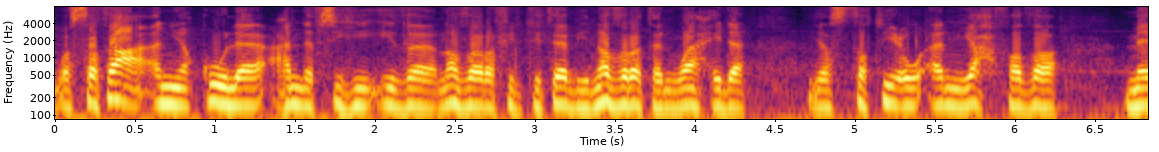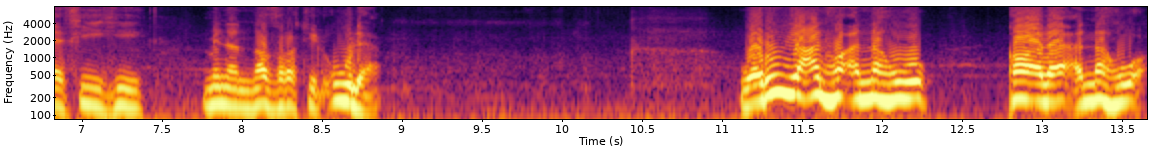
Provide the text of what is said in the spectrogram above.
واستطاع أن يقول عن نفسه إذا نظر في الكتاب نظرة واحدة يستطيع أن يحفظ ما فيه من النظرة الأولى. وروي عنه أنه قال أنه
